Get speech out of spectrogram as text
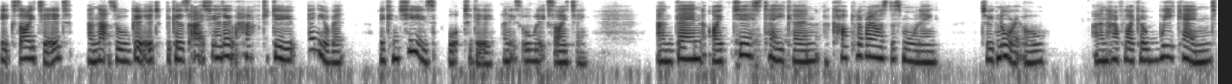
excited, and that's all good because actually I don't have to do any of it. I can choose what to do, and it's all exciting. And then I've just taken a couple of hours this morning to ignore it all and have like a weekend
